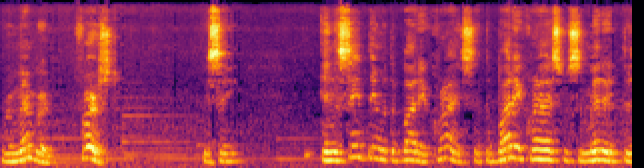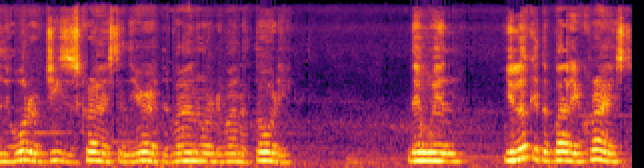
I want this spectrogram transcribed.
remembered first. You see? And the same thing with the body of Christ. If the body of Christ was submitted to the order of Jesus Christ in the earth, divine order, divine authority, then when you look at the body of Christ,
